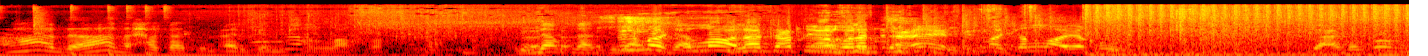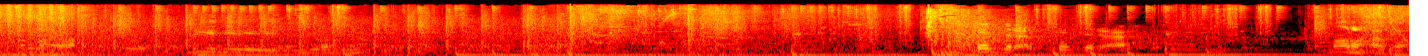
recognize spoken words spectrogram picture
هذا هذا حركات العرقه ما شاء الله. قدام ما شاء الله لا تعطي ولدنا عين ما شاء الله يا أخوي قاعد أقول ما شاء الله. يا أخي دقيقة دقيقة. كدرعه كدرعه ما راح اقع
